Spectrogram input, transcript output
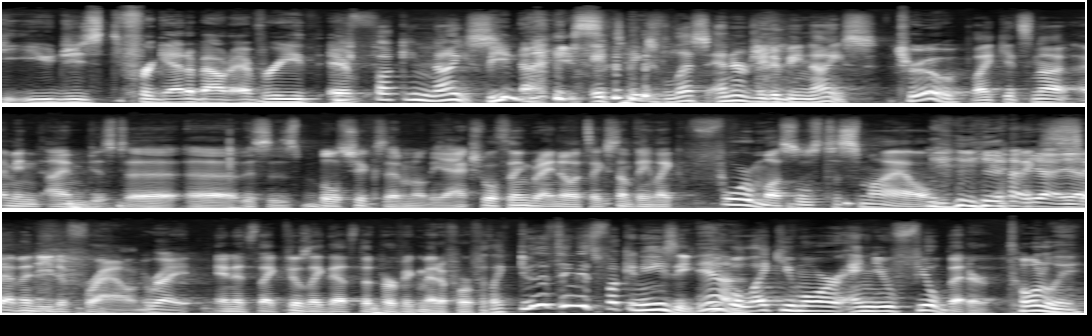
you just forget about every, Be every fucking nice. be nice. it takes less energy to be nice. True. Like it's not. I mean, I'm just. Uh, uh, this is bullshit because I don't know the actual thing, but I know it's like something like four muscles to smile, Yeah, and like yeah, yeah. seventy to frown. Right. And it's like feels like that's the perfect metaphor for like do the thing that's fucking easy. Yeah. People like you more, and you feel better. Totally.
